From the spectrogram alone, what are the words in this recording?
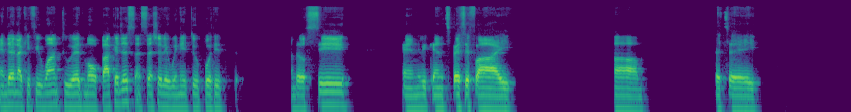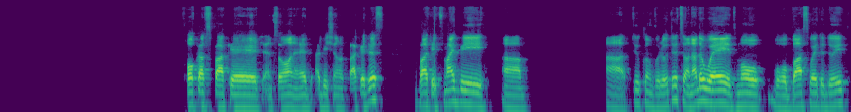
and then like if you want to add more packages, essentially we need to put it under C, and we can specify, um, let's say, forecast package and so on, and add additional packages. But it might be um, uh, too convoluted. So another way, it's more robust way to do it,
